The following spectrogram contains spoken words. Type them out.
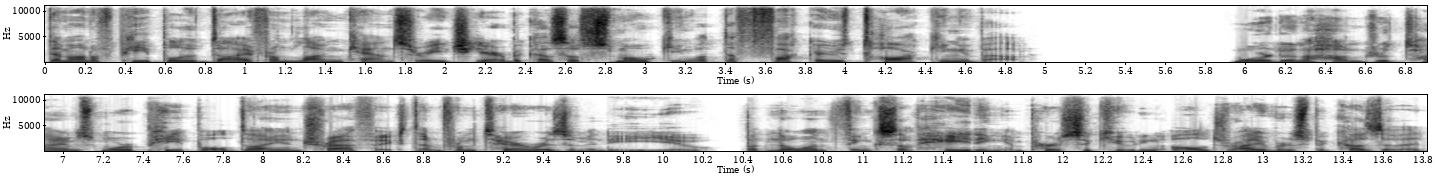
The amount of people who die from lung cancer each year because of smoking. What the fuck are you talking about? More than a hundred times more people die in traffic than from terrorism in the EU, but no one thinks of hating and persecuting all drivers because of it.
